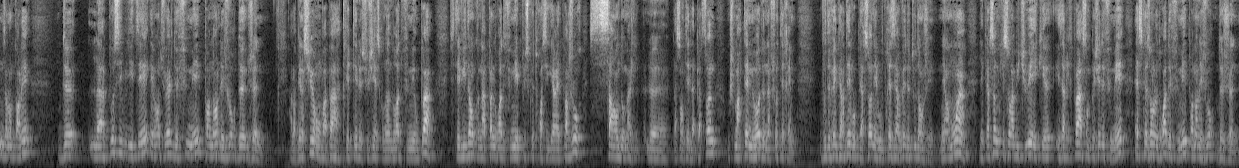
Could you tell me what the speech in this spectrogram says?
nous allons parler de la possibilité éventuelle de fumer pendant les jours de jeûne. Alors bien sûr, on ne va pas traiter le sujet est-ce qu'on a le droit de fumer ou pas. C'est évident qu'on n'a pas le droit de fumer plus que 3 cigarettes par jour. Ça endommage la santé de la personne. Vous devez garder vos personnes et vous préserver de tout danger. Néanmoins, les personnes qui sont habituées et qui n'arrivent pas à s'empêcher de fumer, est-ce qu'elles ont le droit de fumer pendant les jours de jeûne?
